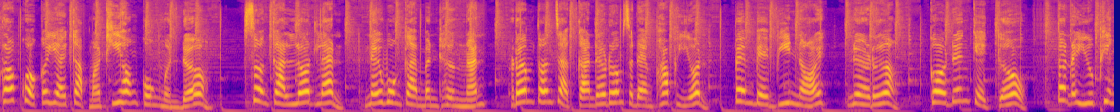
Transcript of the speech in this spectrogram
ครอบครัวก็ย้ายกลับมาที่ฮ่องกงเหมือนเดิม ส่วนการโลดแล่น ในวงการบันเทิงนั้น เริ่มต้นจากการได้ร่วมแสดงภาพยนตร์ เป็นเบบี้น้อยในเรื่อง Golden Gate Girl ตอนอายุเพียง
